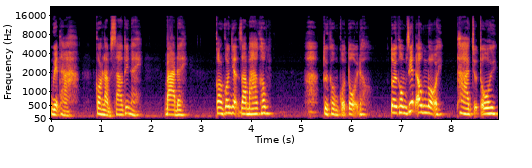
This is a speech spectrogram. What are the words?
Nguyệt Hà, con làm sao thế này? Ba đây, con có nhận ra ba không? Tôi không có tội đâu. Tôi không giết ông nội. Tha cho tôi.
